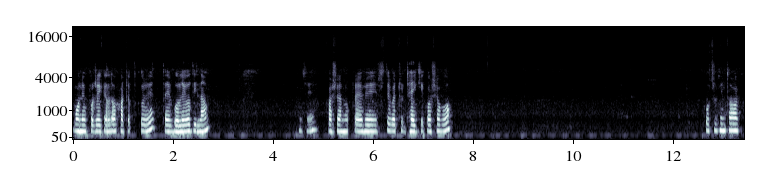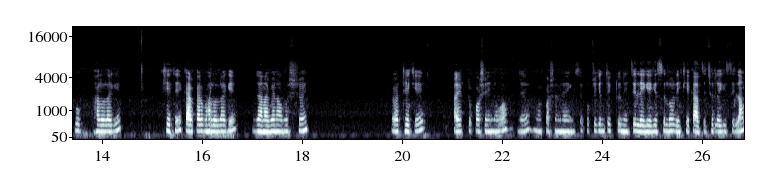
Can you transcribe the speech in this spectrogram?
মনে পড়ে গেল হঠাৎ করে, তাই বলেও দিলাম যে কষানো প্রায় হয়ে আসতে এবার একটু ঢাইকে কষাবো। কচু কিন্তু আমার খুব ভালো লাগে খেতে। কার কার ভালো লাগে জানাবেন অবশ্যই। এবার ঠেকে আর একটু কষাই নেব। যে আমার কষানো হয়ে গেছে। কচু কিন্তু একটু নিচে লেগে গেছিল, রেখে কাজে চলে গেছিলাম।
